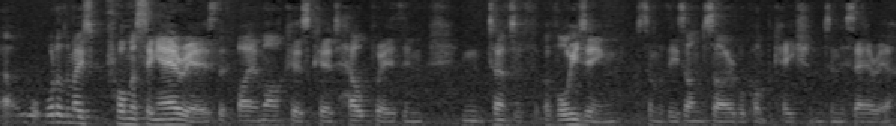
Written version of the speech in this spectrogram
Uh, what are the most promising areas that biomarkers could help with in, in terms of avoiding some of these undesirable complications in this area?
